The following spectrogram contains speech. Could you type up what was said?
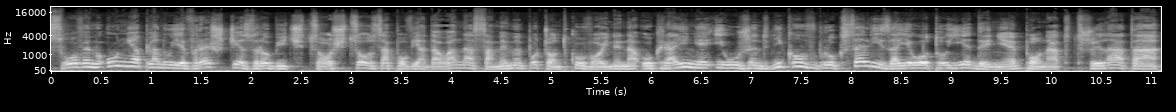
Słowem, Unia planuje wreszcie zrobić coś, co zapowiadała na samym początku wojny na Ukrainie i urzędnikom w Brukseli zajęło to jedynie ponad 3 lata.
